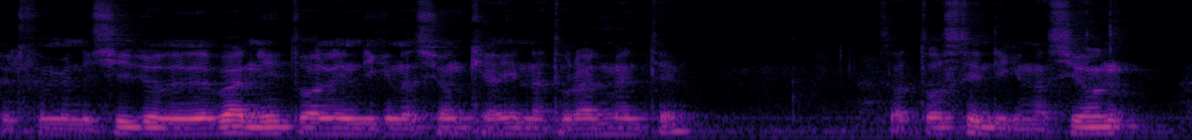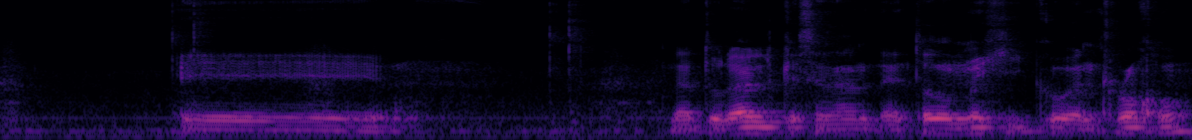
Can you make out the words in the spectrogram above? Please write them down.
el, feminicidio de Devani, toda la indignación que hay naturalmente, o sea, toda esta indignación eh, natural que se dan en todo México en rojo,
